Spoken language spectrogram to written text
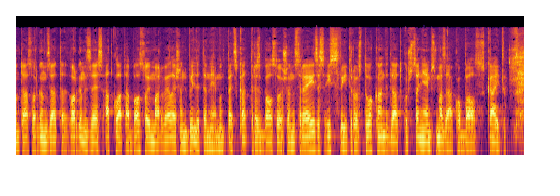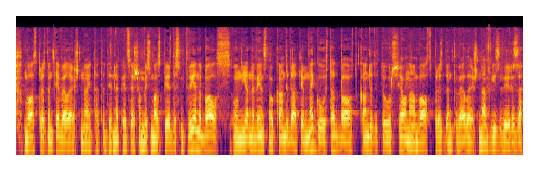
un tās organizēs atklātā balsojumā ar vēlēšanu biļeteniem. Pēc katras balsošanas reizes izsvītros to kandidātu, kurš saņēmis mazāko balsu skaitu. Valsts prezidenta ievēlēšanai tātad ir nepieciešama vismaz 51 balss, un ja neviens no kandidātiem negūst atbalstu, kandidatūras jaunām valsts prezidenta vēlēšanām izvirza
